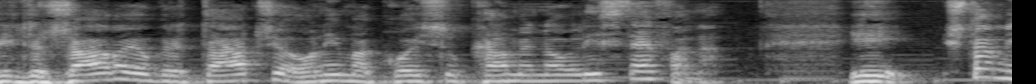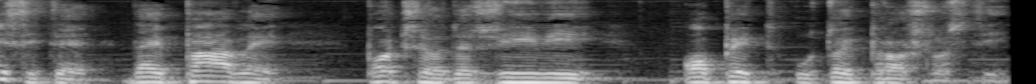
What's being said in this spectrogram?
pridržavaju ogretače onima koji su kamenovali Stefana. I šta mislite da je Pavle počeo da živi opet u toj prošlosti?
